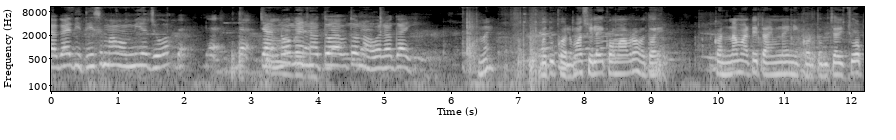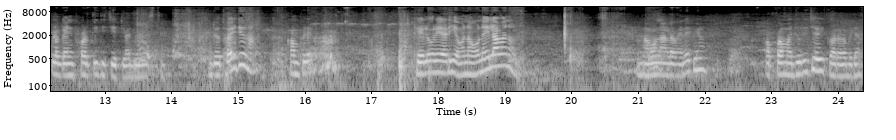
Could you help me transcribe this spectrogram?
લગાવી દીધી છે મારા મમ્મીએ જો ચેનનો મેં તો આવતો નવો લગાવી નહીં? બધું ઘરમાં સિલાઈ કોમ આવરો હતો ઘરના માટે ટાઈમ નહીં નીકળતો. બિચારી ચોપ લગાવીને ફરતી હતી જેટલા દિવસથી. જો થઈ ગયું ને કમ્પ્લેટ? ઠેલો રેડી હવે નવો નહીં લાવવાનો? નવો ના લાવે ને પીણ? પપ્પા મજૂરી જેવી કરે બધા.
